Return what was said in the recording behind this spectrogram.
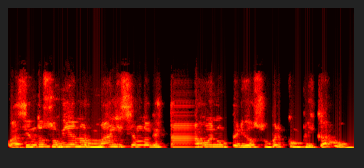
haciendo su vida normal y que estamos en un periodo súper complicado.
